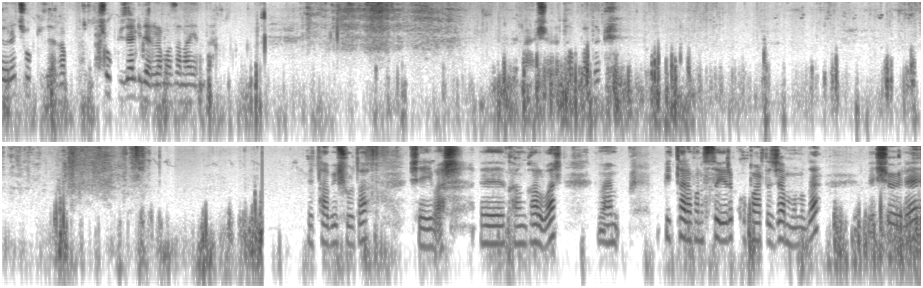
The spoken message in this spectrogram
böyle çok güzel. Çok güzel gider Ramazan ayında. Hemen şöyle topladık. Tabii şurada şey var. e, kangal var. Hemen bir tarafını sıyırıp kopartacağım bunu da. Ve şöyle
